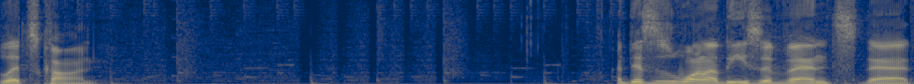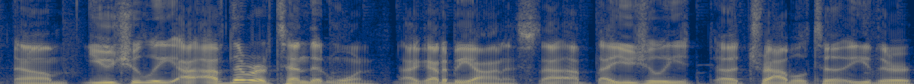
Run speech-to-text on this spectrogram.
BlizzCon this is one of these events that um, usually I, have never attended one. I got to be honest. I, I usually uh, travel to either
